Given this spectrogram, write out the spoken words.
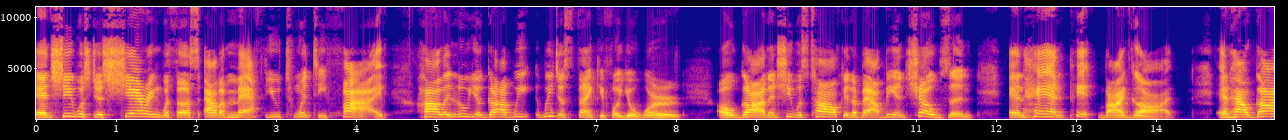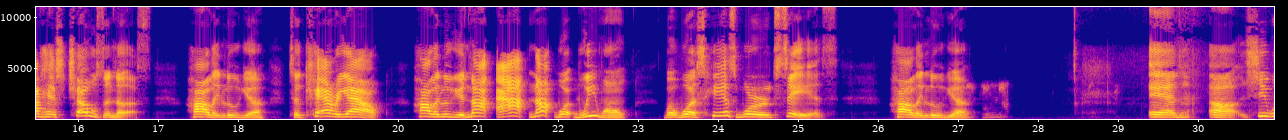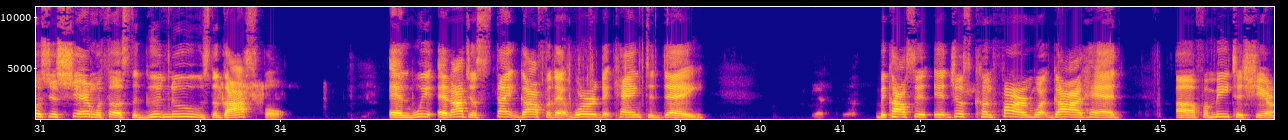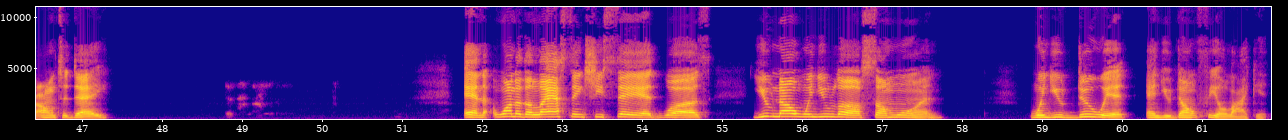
and she was just sharing with us out of Matthew 25. Hallelujah, God. We we just thank you for your word. Oh God, and she was talking about being chosen and handpicked by God and how God has chosen us. Hallelujah, to carry out hallelujah, not out, not what we want, but what his word says. Hallelujah and uh, she was just sharing with us the good news, the gospel. And we and I just thank God for that word that came today. Because it, it just confirmed what God had uh, for me to share on today. And one of the last things she said was, You know, when you love someone, when you do it and you don't feel like it.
